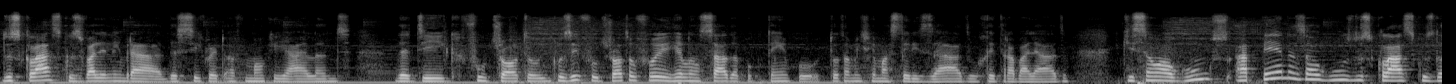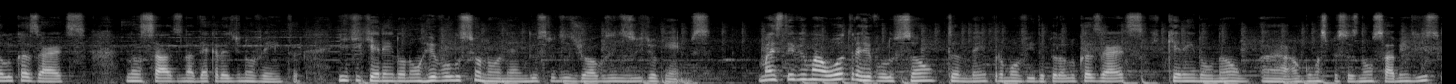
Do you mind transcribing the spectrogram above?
Dos clássicos, vale lembrar The Secret of Monkey Island, The Dig, Full Throttle. Inclusive, Full Throttle foi relançado há pouco tempo, totalmente remasterizado, retrabalhado. Que são alguns, apenas alguns dos clássicos da LucasArts lançados na década de 90 e que, querendo ou não, revolucionou né, a indústria dos jogos e dos videogames. Mas teve uma outra revolução também promovida pela LucasArts, que querendo ou não, uh, algumas pessoas não sabem disso,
